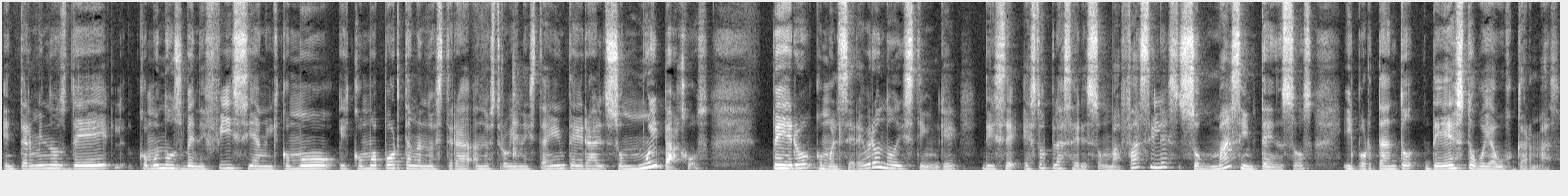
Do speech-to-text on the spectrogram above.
en términos de cómo nos benefician y cómo, y cómo aportan a, nuestra, a nuestro bienestar integral son muy bajos. Pero como el cerebro no distingue, dice, estos placeres son más fáciles, son más intensos y por tanto de esto voy a buscar más.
